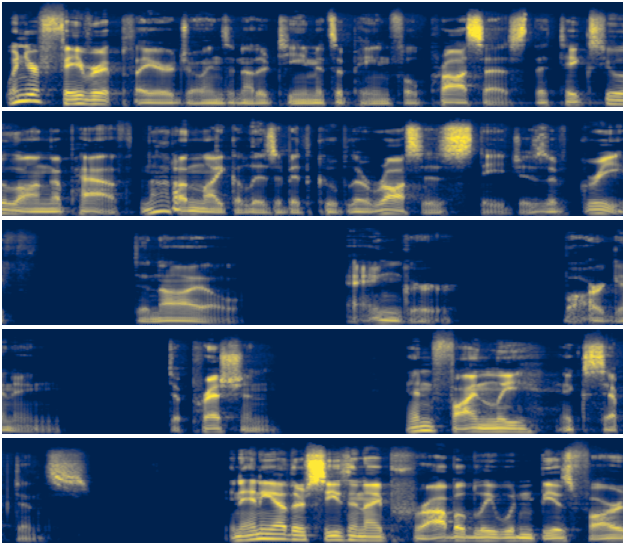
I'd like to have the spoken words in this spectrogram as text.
When your favorite player joins another team, it's a painful process that takes you along a path not unlike Elizabeth Kubler Ross's stages of grief, denial, anger, bargaining, depression, and finally, acceptance. In any other season, I probably wouldn't be as far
